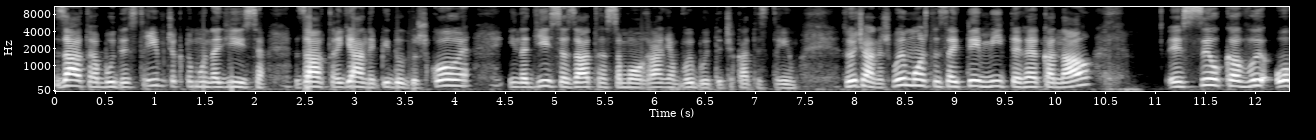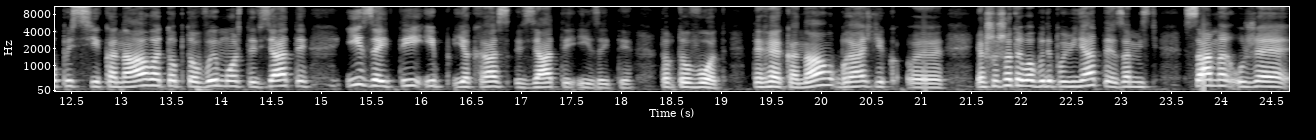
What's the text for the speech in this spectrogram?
Завтра буде стрімчик, тому надіюся, завтра я не піду до школи. І надіюся, завтра самого рання ви будете чекати стрім. Звичайно ж, ви можете зайти в мій ТГ-канал. Е, Ссылка в описі каналу, тобто ви можете взяти і зайти, і якраз взяти і зайти. Тобто, от, ТГ-канал, Бражник. Е, якщо що треба буде поміняти, замість Summer уже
